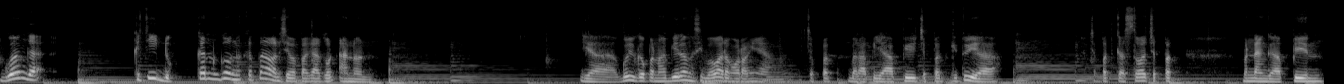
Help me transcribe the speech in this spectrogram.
gue nggak keciduk kan gue nggak ketahuan siapa pakai akun anon ya gue juga pernah bilang sih bahwa orang-orang yang cepet berapi-api cepet gitu ya cepet kesel cepet menanggapin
